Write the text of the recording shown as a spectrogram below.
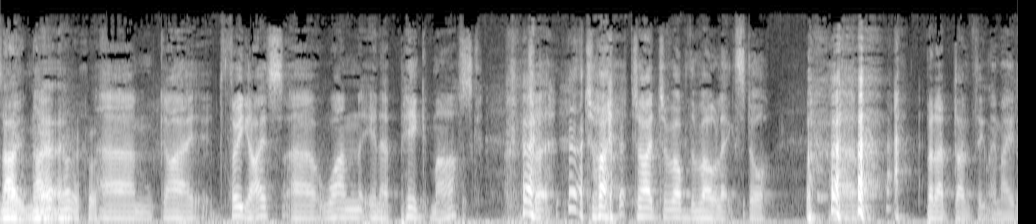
No, no, not of course. um, guy, three guys, uh, one in a pig mask, try, try, tried to rob the Rolex store, um, but I don't think they made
